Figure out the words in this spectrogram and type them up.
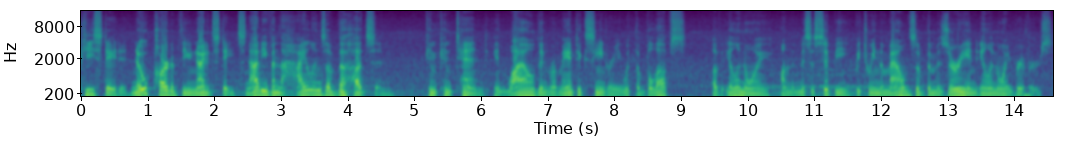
he stated, No part of the United States, not even the highlands of the Hudson, can contend in wild and romantic scenery with the bluffs of Illinois on the Mississippi between the mouths of the Missouri and Illinois rivers.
